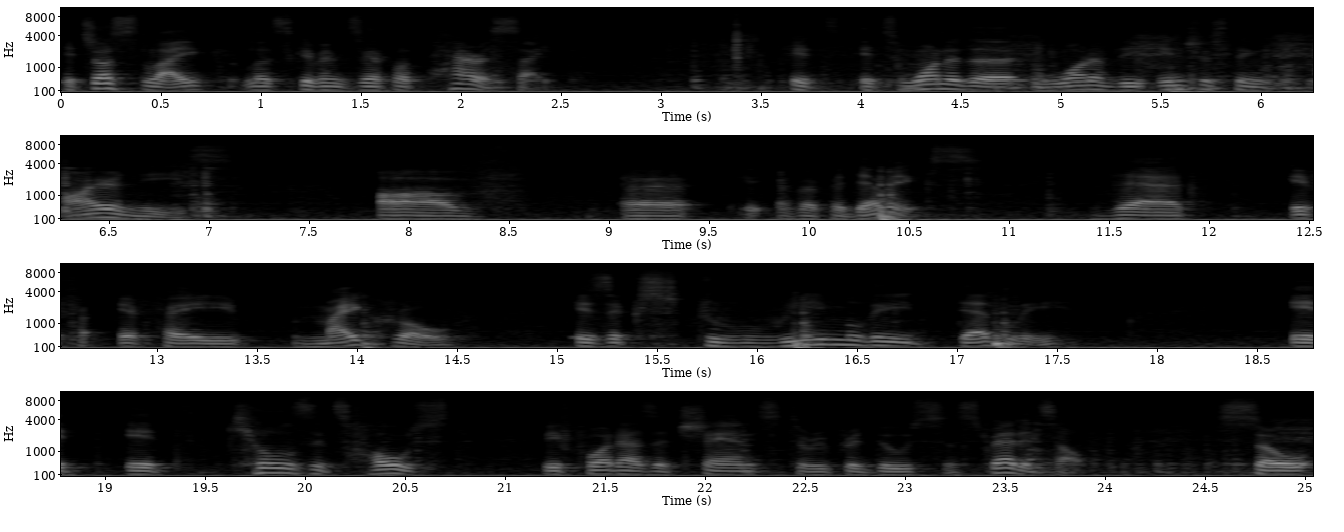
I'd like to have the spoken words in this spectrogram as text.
It's just like, let's give an example, a parasite. It's, it's one, of the, one of the interesting ironies of, uh, of epidemics that if, if a microbe is extremely deadly, it, it kills its host before it has a chance to reproduce and spread itself. So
